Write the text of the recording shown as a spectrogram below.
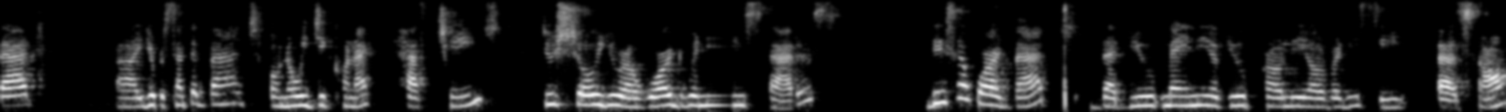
that uh, your presented badge on OEG Connect has changed to show your award-winning status. This award badge that you, many of you probably already see, uh, saw,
